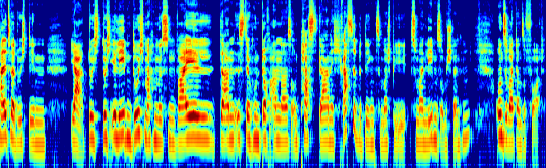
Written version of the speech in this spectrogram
Halter durch den ja, durch, durch ihr Leben durchmachen müssen, weil dann ist der Hund doch anders und passt gar nicht rassebedingt zum Beispiel zu meinen Lebensumständen und so weiter und so fort.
